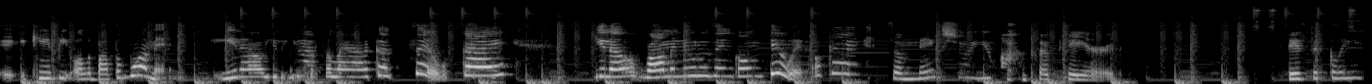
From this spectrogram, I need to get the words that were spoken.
it, it can't be all about the woman. You know, you, you have to learn how to cook too, okay? You know, ramen noodles ain't gonna do it, okay? So make sure you are prepared physically,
